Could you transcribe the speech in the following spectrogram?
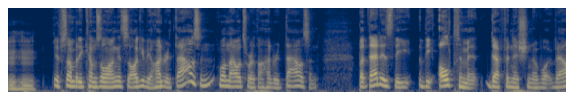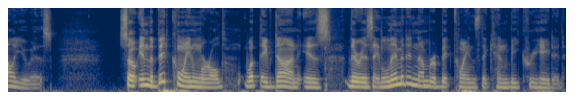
Mm-hmm. If somebody comes along and says, I'll give you a hundred thousand, well, now it's worth a hundred thousand. But that is the, the ultimate definition of what value is. So in the Bitcoin world, what they've done is there is a limited number of Bitcoins that can be created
